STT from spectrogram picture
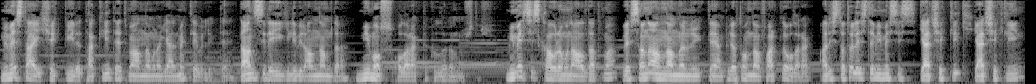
mimestai şekliyle taklit etme anlamına gelmekle birlikte, dans ile ilgili bir anlamda mimos olarak da kullanılmıştır. Mimesis kavramını aldatma ve sanı anlamlarını yükleyen Platon'dan farklı olarak Aristoteles'te mimesis, gerçeklik, gerçekliğin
